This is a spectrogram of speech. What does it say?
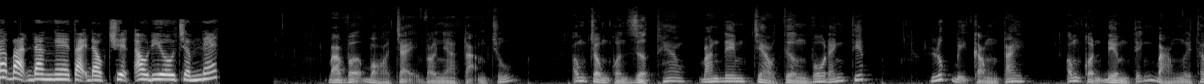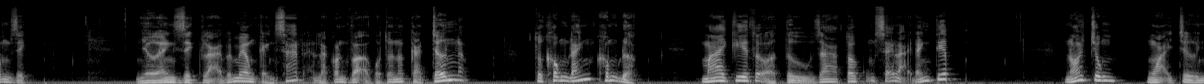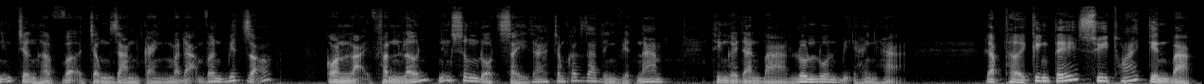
Các bạn đang nghe tại đọc chuyện audio.net Bà vợ bỏ chạy vào nhà tạm trú. Ông chồng còn rượt theo, ban đêm trèo tường vô đánh tiếp. Lúc bị còng tay, ông còn điềm tĩnh bảo người thông dịch. Nhờ anh dịch lại với mấy ông cảnh sát là con vợ của tôi nó cả trớn lắm. Tôi không đánh không được. Mai kia tôi ở tù ra tôi cũng sẽ lại đánh tiếp. Nói chung, ngoại trừ những trường hợp vợ chồng giàn cảnh mà Đạm Vân biết rõ, còn lại phần lớn những xung đột xảy ra trong các gia đình Việt Nam thì người đàn bà luôn luôn bị hành hạ. Gặp thời kinh tế suy thoái tiền bạc,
